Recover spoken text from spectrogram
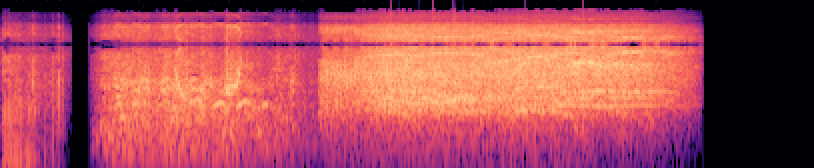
Yeah.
